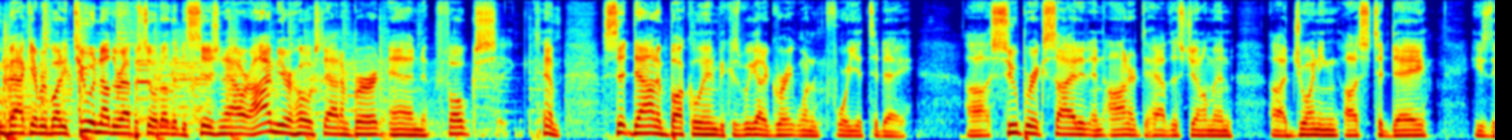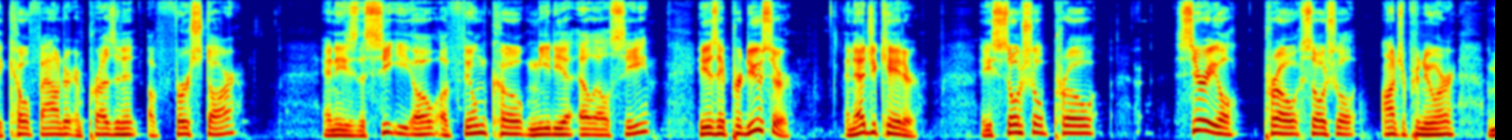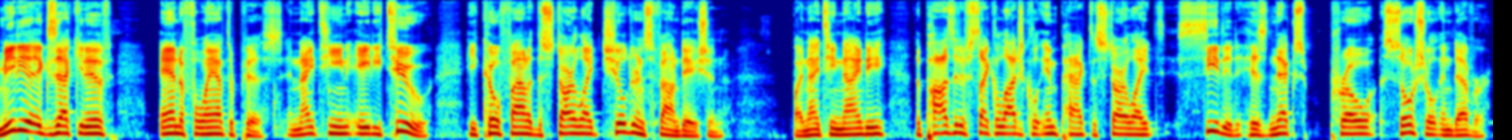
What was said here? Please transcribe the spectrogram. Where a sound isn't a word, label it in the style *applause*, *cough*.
Welcome back, everybody, to another episode of the Decision Hour. I'm your host, Adam Bird, and folks, sit down and buckle in because we got a great one for you today. Uh, super excited and honored to have this gentleman uh, joining us today. He's the co founder and president of First Star, and he's the CEO of PhilmCo Media LLC. He is a producer, an educator, a social pro, serial pro social entrepreneur, a media executive, and a philanthropist. In 1982, he co founded the Starlight Children's Foundation. By 1990, the positive psychological impact of Starlight seeded his next pro social endeavor,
